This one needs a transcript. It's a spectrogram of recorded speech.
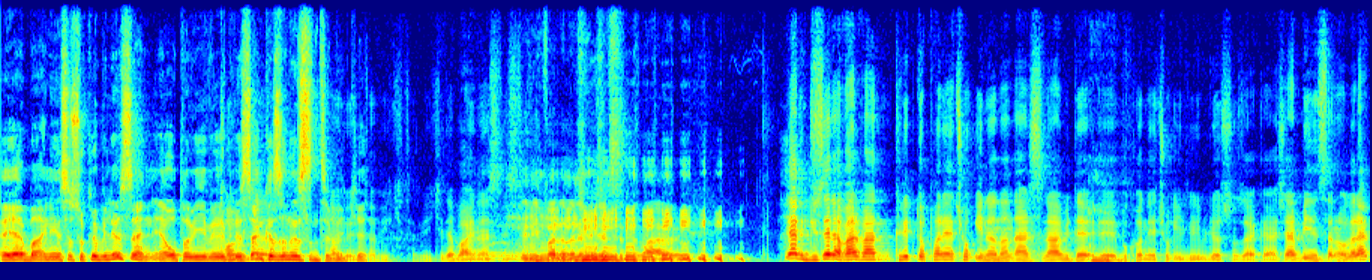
Eğer Binance'e sokabilirsen, yani o parayı verebilirsen canım. kazanırsın tabii, ki. Tabii ki tabii ki de Binance'ın istediği paraları biliyorsun değil mi abi? Yani güzel haber. Ben kripto paraya çok inanan Ersin abi de e, bu konuya çok ilgili biliyorsunuz arkadaşlar. Bir insan olarak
